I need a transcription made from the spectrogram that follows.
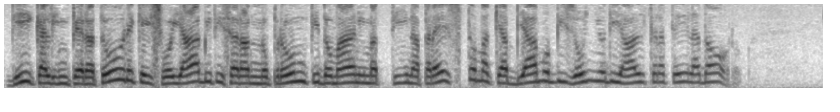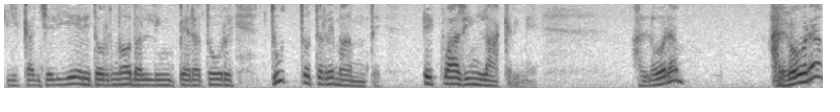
dica all'imperatore che i suoi abiti saranno pronti domani mattina presto, ma che abbiamo bisogno di altra tela d'oro. Il cancelliere tornò dall'imperatore tutto tremante e quasi in lacrime. Allora? Allora?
